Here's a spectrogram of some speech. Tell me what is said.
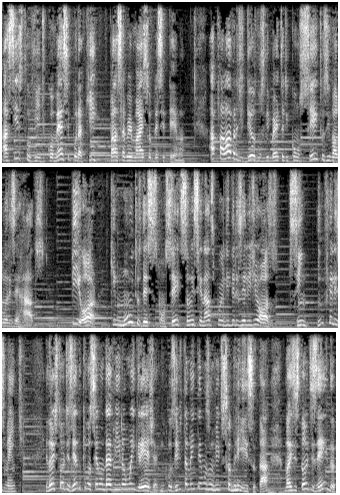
Assista o vídeo, comece por aqui para saber mais sobre esse tema. A palavra de Deus nos liberta de conceitos e valores errados. Pior, que muitos desses conceitos são ensinados por líderes religiosos. Sim, infelizmente. E não estou dizendo que você não deve ir a uma igreja. Inclusive, também temos um vídeo sobre isso, tá? Mas estou dizendo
